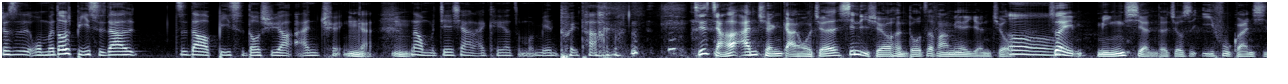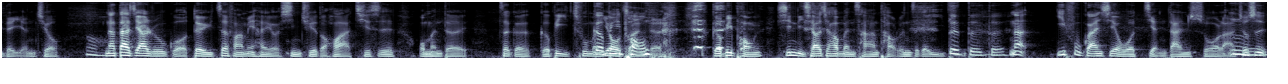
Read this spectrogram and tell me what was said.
就是我们都彼此大家知道彼此都需要安全感，嗯嗯、那我们接下来可以要怎么面对他们？其实讲到安全感，我觉得心理学有很多这方面的研究，哦、最明显的就是依附关系的研究。哦、那大家如果对于这方面很有兴趣的话，其实我们的这个隔壁出门右转的隔壁棚心理悄悄们常常讨论这个议题。对对对。那依附关系我简单说啦，嗯、就是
